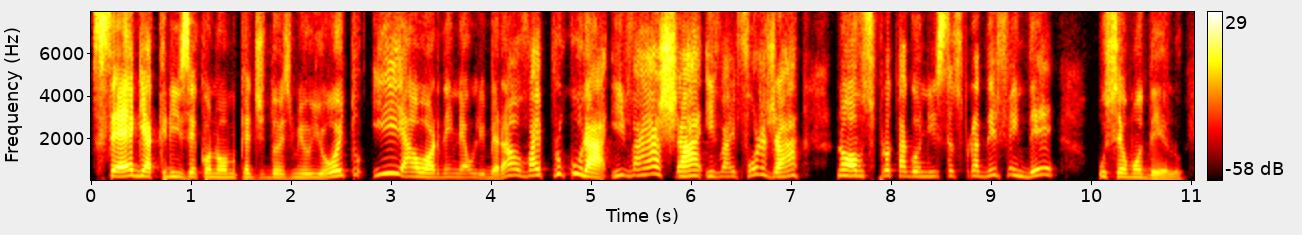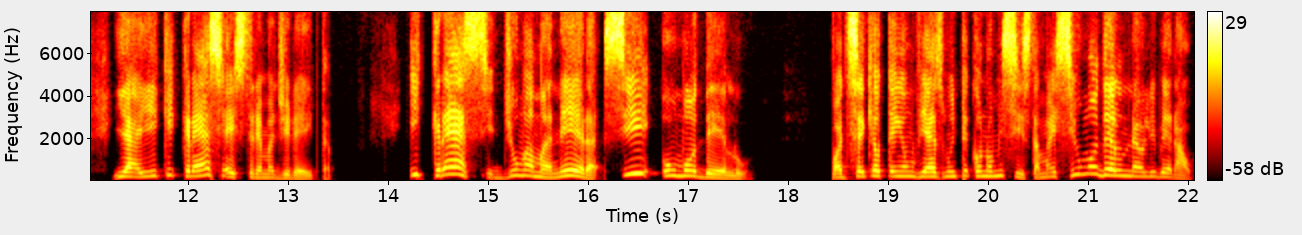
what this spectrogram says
segue a crise econômica de 2008 e a ordem neoliberal vai procurar e vai achar e vai forjar novos protagonistas para defender o seu modelo. E aí que cresce a extrema-direita. E cresce de uma maneira, se o modelo Pode ser que eu tenha um viés muito economicista, mas se o modelo neoliberal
